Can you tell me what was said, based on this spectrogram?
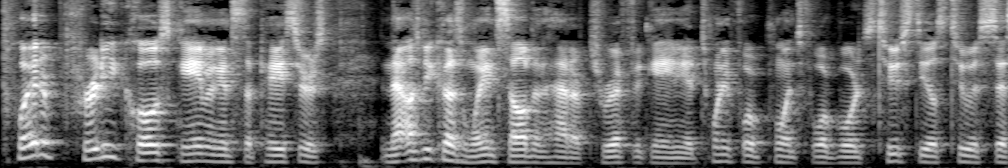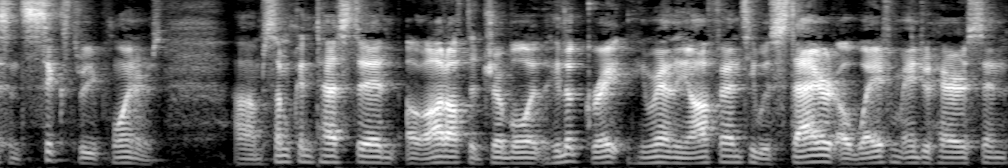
played a pretty close game against the Pacers, and that was because Wayne Selden had a terrific game. He had 24 points, four boards, two steals, two assists, and six three pointers. Um, some contested, a lot off the dribble. He looked great. He ran the offense. He was staggered away from Andrew Harrison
